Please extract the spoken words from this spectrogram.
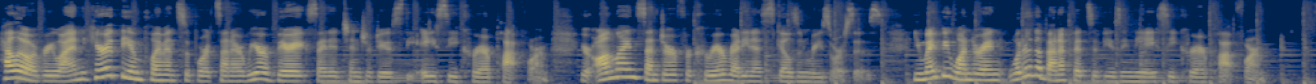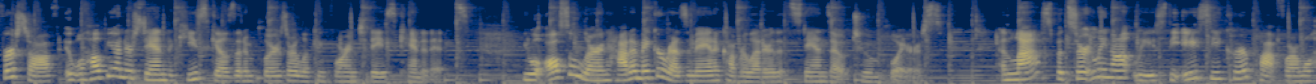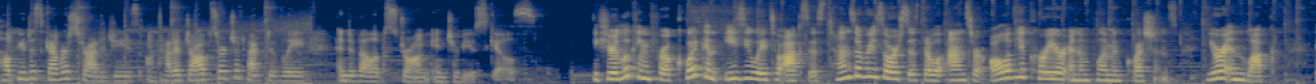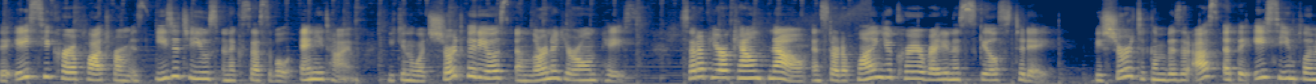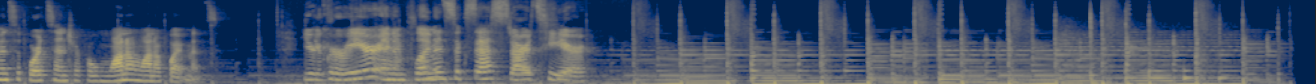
Hello everyone. Here at the Employment Support Center, we are very excited to introduce the AC Career Platform, your online center for career readiness skills and resources. You might be wondering, what are the benefits of using the AC Career Platform? First off, it will help you understand the key skills that employers are looking for in today's candidates. You will also learn how to make a resume and a cover letter that stands out to employers. And last but certainly not least, the AC Career Platform will help you discover strategies on how to job search effectively and develop strong interview skills. If you're looking for a quick and easy way to access tons of resources that will answer all of your career and employment questions, you're in luck. The AC Career Platform is easy to use and accessible anytime. You can watch short videos and learn at your own pace. Set up your account now and start applying your career readiness skills today. Be sure to come visit us at the AC Employment Support Center for one-on-one appointments. Your career and employment success starts here.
